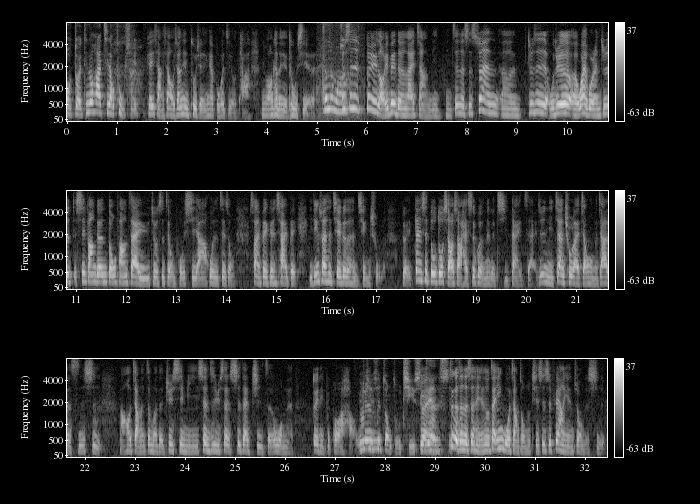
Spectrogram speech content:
哦，对，听说他气到吐血，可以想象，我相信吐血的应该不会只有他，女王可能也吐血了。真的吗？就是对于老一辈的人来讲，你你真的是算呃，就是我觉得呃，外国人就是西方跟东方在于就是这种婆媳啊，或者这种上一辈跟下一辈已经算是切割的很清楚了。对，但是多多少少还是会有那个期待在，就是你站出来讲我们家的私事，然后讲的这么的巨细靡遗，甚至于是是在指责我们。对你不够好，尤其是种族歧视这件事，这个真的是很严重。在英国讲种族歧视是非常严重的事，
